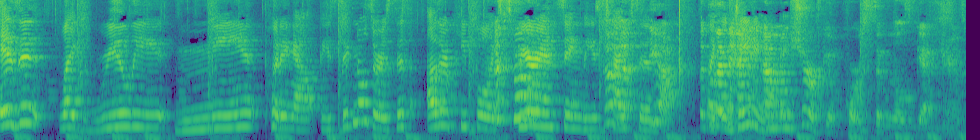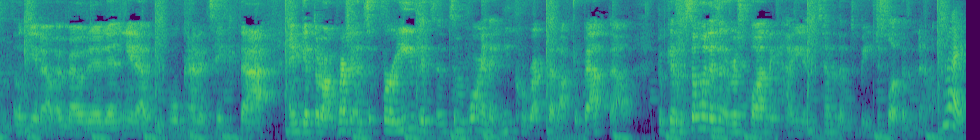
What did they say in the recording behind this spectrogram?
Is it like really me putting out these signals, or is this other people It's both. experiencing these No, types no, of yeah. like I a think- dating? I'm, I'm hobby? sure, of course, signals get trans, you know, emoted, and you know, people kind of take that and get the wrong impression. And so for you, it's, it's important that you correct that off the bat, though, because if someone isn't responding how you intend them to be, just let them know. Right.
